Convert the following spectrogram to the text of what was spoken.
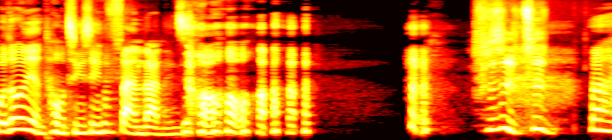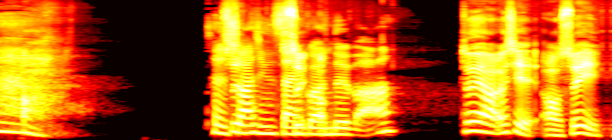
我都有点同情心泛滥，你知道吗？不是这啊。哦很刷新三观，对吧？对啊，而且哦，所以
